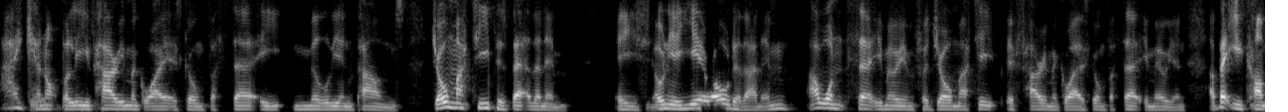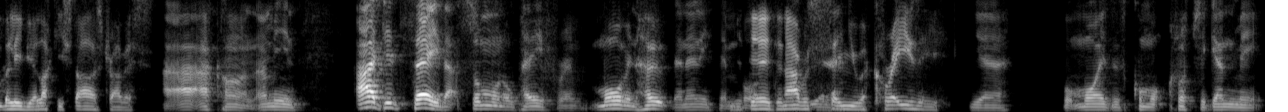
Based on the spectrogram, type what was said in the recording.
I cannot believe Harry Maguire is going for 30 million pounds. Joe Matip is better than him. He's mm. only a year older than him. I want 30 million for Joe Matip if Harry Maguire is going for 30 million. I bet you can't believe your lucky stars, Travis. I, I can't. I mean, I did say that someone will pay for him more in hope than anything. You but, did, and I was yeah. saying you were crazy. Yeah, but Moyes has come up clutch again, mate.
